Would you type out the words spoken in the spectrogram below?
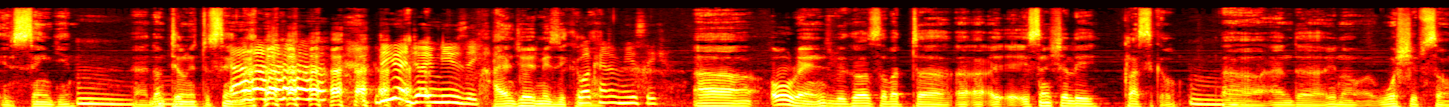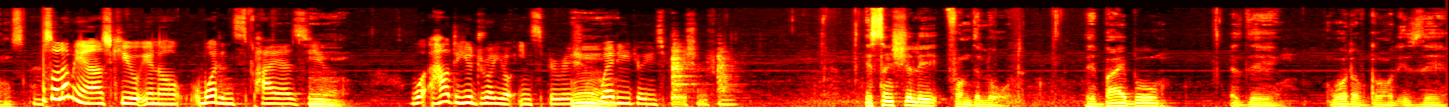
in singing. Uh, don't tell me to sing. Do you enjoy music? I enjoy music. What lot. kind of music? Uh, all range because but uh, uh, uh, essentially classical uh, and uh, you know worship songs. So let me ask you, you know, what inspires you? What, how do you draw your inspiration? Where do you draw your inspiration from? essentially from the Lord. The Bible, as the Word of God, is the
